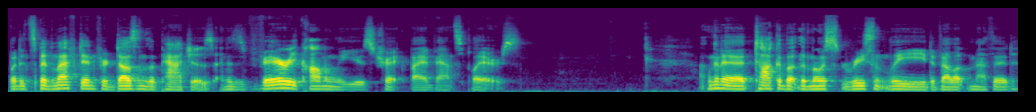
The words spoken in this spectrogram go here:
but it's been left in for dozens of patches and is very commonly used trick by advanced players. I'm going to talk about the most recently developed method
